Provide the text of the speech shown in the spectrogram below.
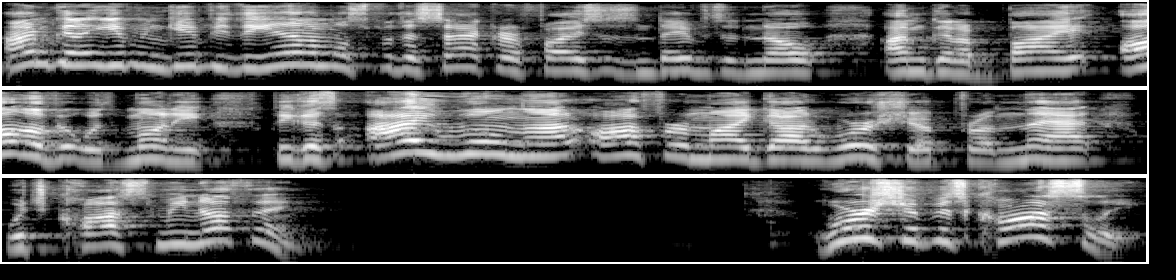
I'm going to even give you the animals for the sacrifices. And David said, No, I'm going to buy all of it with money because I will not offer my God worship from that which costs me nothing. Worship is costly,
